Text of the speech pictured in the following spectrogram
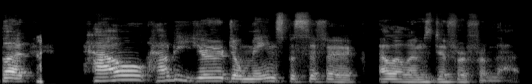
But how how do your domain specific LLMs differ from that?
